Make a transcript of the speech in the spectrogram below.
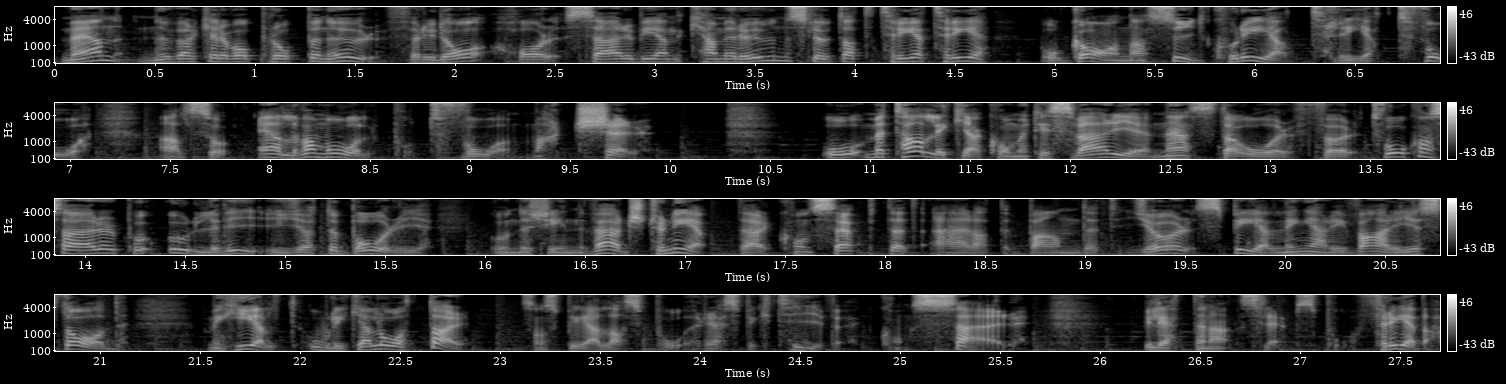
Men nu verkar det vara proppen ur, för idag har Serbien-Kamerun slutat 3-3 och Ghana-Sydkorea 3-2. Alltså 11 mål på två matcher. Och Metallica kommer till Sverige nästa år för två konserter på Ullevi i Göteborg under sin världsturné, där konceptet är att bandet gör spelningar i varje stad med helt olika låtar som spelas på respektive konsert. Biljetterna släpps på fredag.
